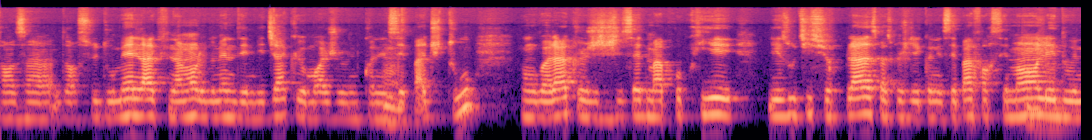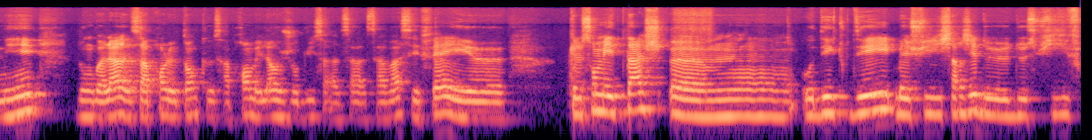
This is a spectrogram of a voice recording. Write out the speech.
dans un dans ce domaine-là, finalement le domaine des médias que moi je ne connaissais hmm. pas du tout. Donc voilà que j'essaie de m'approprier les outils sur place parce que je les connaissais pas forcément, les données. Donc voilà, ça prend le temps que ça prend, mais là aujourd'hui ça ça, ça va, c'est fait et euh, quelles sont mes tâches euh, au day-to-day ben, Je suis chargée de, suivre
